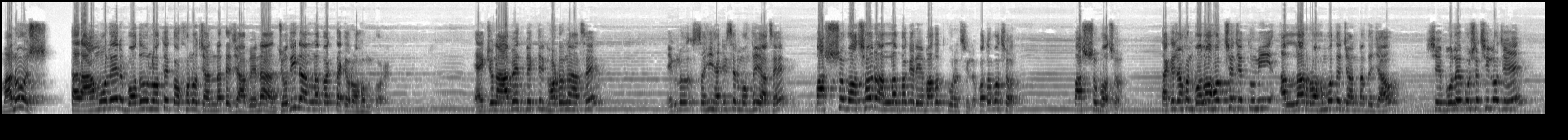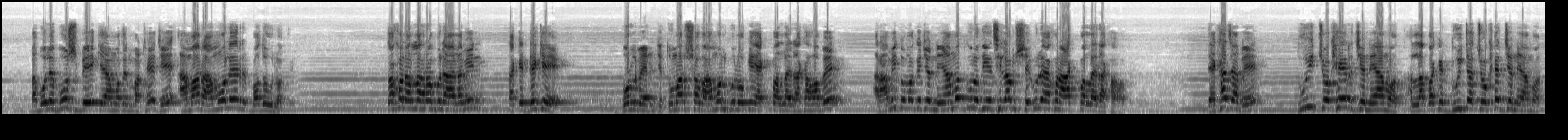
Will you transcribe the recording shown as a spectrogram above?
মানুষ তার আমলের বদৌলতে কখনো জান্নাতে যাবে না, যদি না আল্লাহ পাক তাকে রহম করে একজন আবেদ ব্যক্তির ঘটনা আছে, এগুলো সহি হাদিসের মধ্যেই আছে। পাঁচশো বছর আল্লাহ পাকের ইবাদত করেছিল। কত বছর? পাঁচশো বছর। তাকে যখন বলা হচ্ছে যে তুমি আল্লাহর রহমতে জান্নাতে যাও, সে বলে বসেছিল যে, বা বলে বসবে কেয়ামতের মাঠে যে, আমার আমলের বদৌলতে। তখন আল্লাহ রবুল আলমিন তাকে ডেকে বলবেন যে, তোমার সব আমলগুলোকে এক পাল্লায় রাখা হবে। আর আমি তোমাকে যে নিয়ামতগুলো দিয়েছিলাম, সেগুলো এখন এক পাল্লায় রাখা হবে। দেখা যাবে দুই চোখের যে নেয়ামত, আল্লাহ পাকের দুইটা চোখের যে নেয়ামত,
